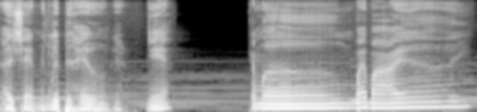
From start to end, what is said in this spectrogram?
để xem những clip tiếp theo nhé. Cảm ơn. Bye bye.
